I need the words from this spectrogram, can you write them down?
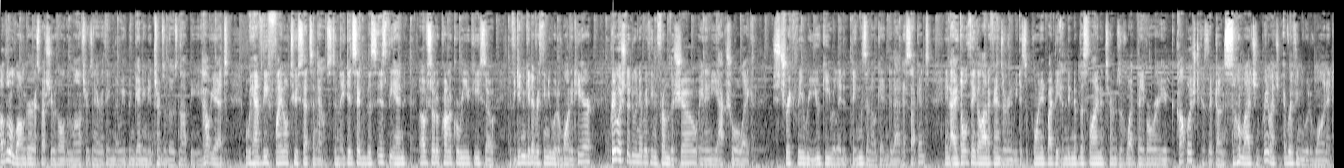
A little longer, especially with all the monsters and everything that we've been getting in terms of those not being out yet. But we have the final two sets announced, and they did say that this is the end of SODO Chronicle Ryuki, so if you didn't get everything you would have wanted here, pretty much they're doing everything from the show and any actual, like, strictly Ryuki related things, and I'll get into that in a second. And I don't think a lot of fans are going to be disappointed by the ending of this line in terms of what they've already accomplished, because they've done so much and pretty much everything you would have wanted.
